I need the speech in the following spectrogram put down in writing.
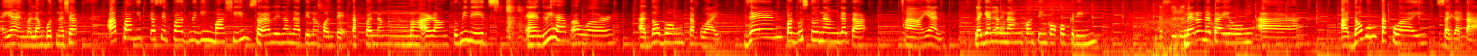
Ayan, malambot na siya. Ah, pangit kasi pag naging mushy, so alin lang natin ng konti. Takpan ng mga around 2 minutes. And we have our adobong takway. Then, pag gusto ng gata, ah, yan. Lagyan lang ng konting coco cream. Meron na tayong ah, adobong takway sa gata.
